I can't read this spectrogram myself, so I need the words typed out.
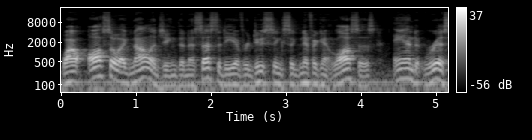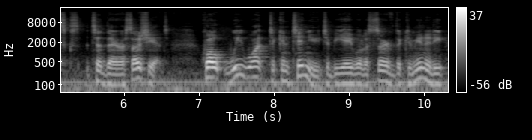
while also acknowledging the necessity of reducing significant losses and risks to their associates. Quote, We want to continue to be able to serve the community,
